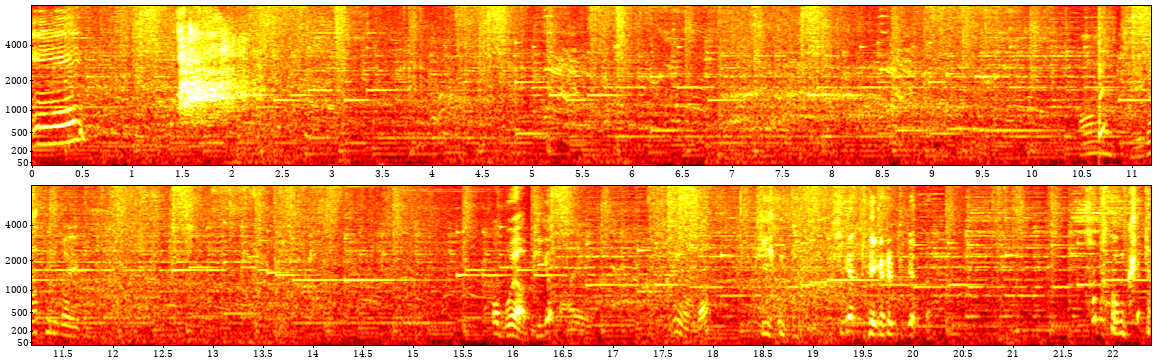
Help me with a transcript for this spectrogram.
어? 이거. 어 뭐야 비겨 아 이거 비긴 건가? 비겼 비겼다 이거를 비겼다. 하다 엉켰다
